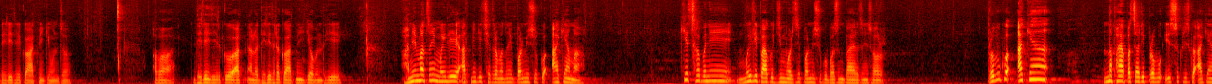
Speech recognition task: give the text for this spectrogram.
धेरै धेरैको आत्मिकी हुन्छ। अब धेरै धेरैको आत् धेरै थरको आत्मिकी के हो भनेदेखि हामीमा चाहिँ मैले आत्मिकी क्षेत्रमा चाहिँ परमेश्वरको आज्ञामा के छ भने मैले पाएको जिम्मेवारी चाहिँ परमेश्वरको वचन पाएर चाहिँ सर प्रभुको आज्ञा नपाए पछाडि प्रभु यीशु ख्रिस्टको आज्ञा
